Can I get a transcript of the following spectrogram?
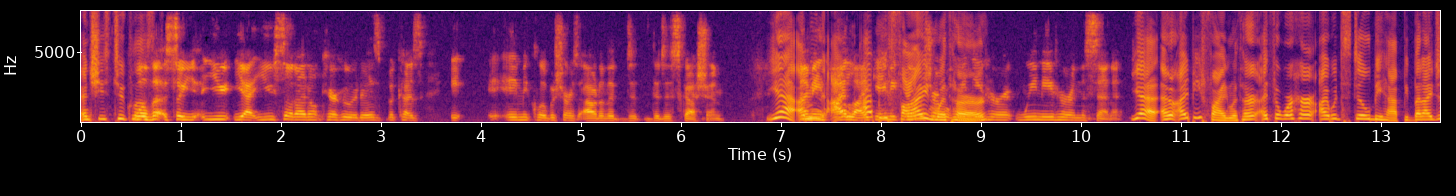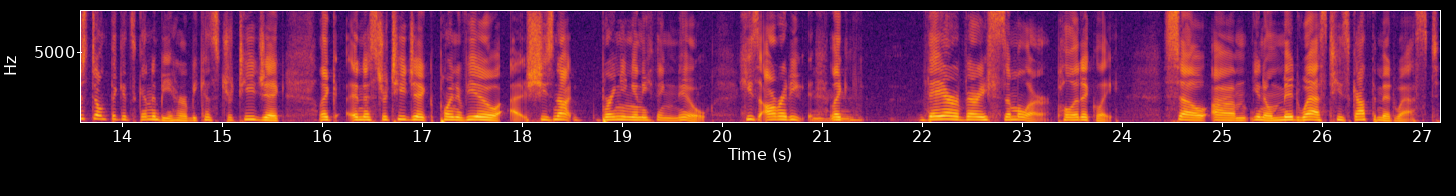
and she's too Well, close. that, so you, you, yeah, you said I don't care who it is because A- Amy Klobuchar is out of the d- the discussion. yeah, I, I, mean, I like I'd be Amy fine Klobuchar, with her. We need her. We need her in the Senate. Yeah, and I'd be fine with her. If it were her, I would still be happy. But I just don't think it's going to be her because strategic, like in a strategic point of view, uh, she's not bringing anything new. He's already like they are very similar politically. So, um, you know, Midwest, he's got the Midwest.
